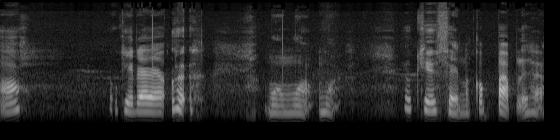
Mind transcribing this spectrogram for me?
อ๋อ โอเคได้แล้วหมวหมวหมวโอเคเสร็จแล้วก็ปรับเลยค่ะ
